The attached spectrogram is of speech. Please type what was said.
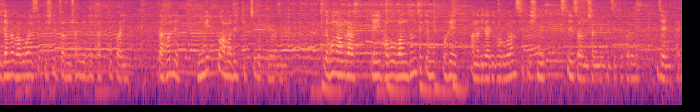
যদি আমরা ভগবান শ্রীকৃষ্ণের চরণ সান্নিধ্যে থাকতে পারি, তাহলে মৃত্যু আমাদের কিচ্ছু করতে পারবে না। এবং আমরা এই ভববন্ধন থেকে মুক্ত হয়ে অনাদিরাদি ভগবান শ্রীকৃষ্ণের শ্রীচরণ সান্নিধ্যে যেতে পারব জয় নিতাই।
